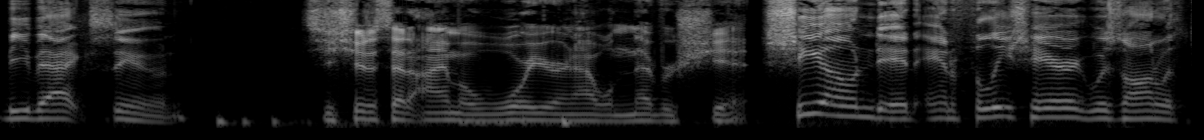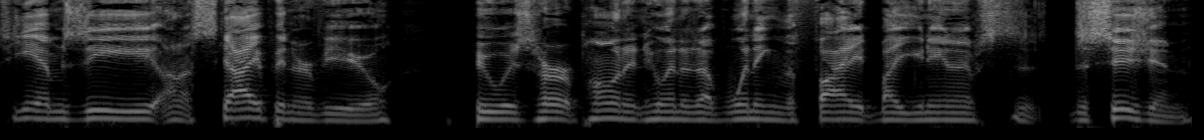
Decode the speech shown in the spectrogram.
Be back soon. She should have said, "I am a warrior and I will never shit." She owned it, and Felicia Herrig was on with TMZ on a Skype interview, who was her opponent, who ended up winning the fight by unanimous decision.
